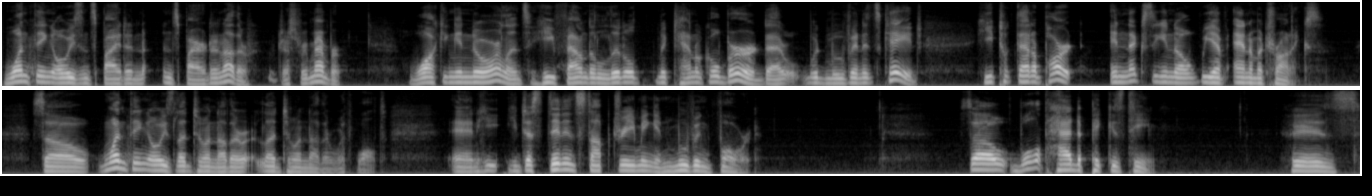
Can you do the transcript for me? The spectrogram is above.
one thing always inspired an, inspired another. Just remember, walking in New Orleans, he found a little mechanical bird that would move in its cage. He took that apart, and next thing you know, we have animatronics. So one thing always led to another, led to another with Walt, and he he just didn't stop dreaming and moving forward. So Walt had to pick his team. His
